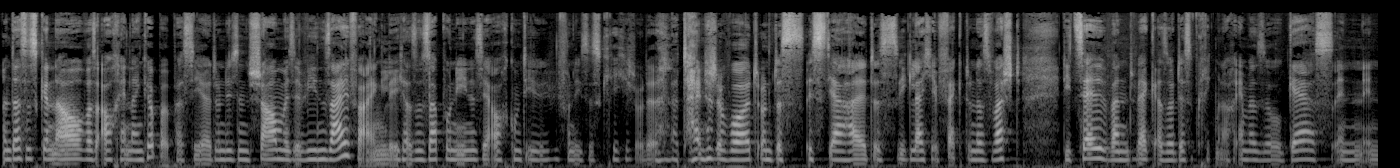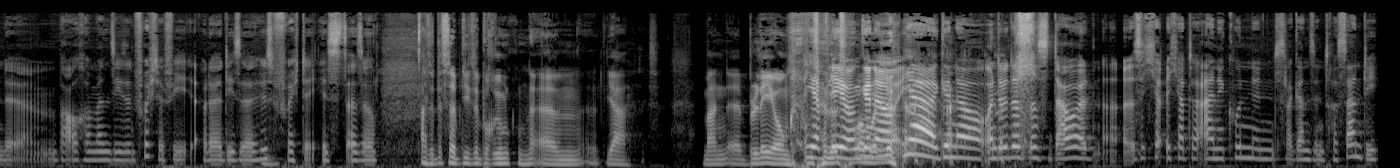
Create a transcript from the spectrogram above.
und das ist genau, was auch in deinem Körper passiert. Und diesen Schaum ist ja wie ein Seife eigentlich. Also Saponin ist ja auch, kommt von dieses griechisch oder lateinische Wort. Und das ist ja halt das die gleiche Effekt. Und das wascht die Zellwand weg. Also deshalb kriegt man auch immer so Gas in, in den Bauch, wenn man diese Früchte oder diese Hülsefrüchte isst. Also, also deshalb diese berühmten, ähm, ja, man äh, Blähung. Ja, Blähung, genau. Ja, genau. Und das, das dauert. Also ich, ich hatte eine Kundin, das war ganz interessant, die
